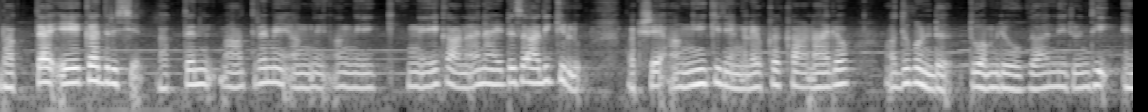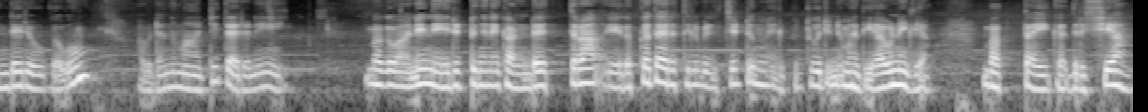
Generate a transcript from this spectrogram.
ഭക്ത ഏകദൃശ്യൻ. ഭക്തൻ മാത്രമേ അങ്ങ് അങ്ങേ അങ്ങയെ കാണാനായിട്ട് സാധിക്കുള്ളൂ. പക്ഷേ അങ്ങേക്ക് ഞങ്ങളെയൊക്കെ കാണാലോ? അതുകൊണ്ട് ത്വം രോഗ നിരുന്ധി എന്റെ രോഗവും അവിടെ നിന്ന് മാറ്റി തരണേ ഭഗവാനെ നേരിട്ടിങ്ങനെ കണ്ട് എത്ര ഏതൊക്കെ തരത്തിൽ വിളിച്ചിട്ടും മേൽപ്പത്തൂരിന് മതിയാവണില്ല. ഭക്തൈക ദൃശ്യ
